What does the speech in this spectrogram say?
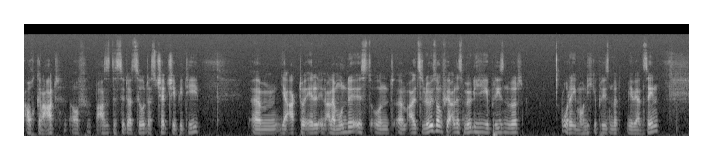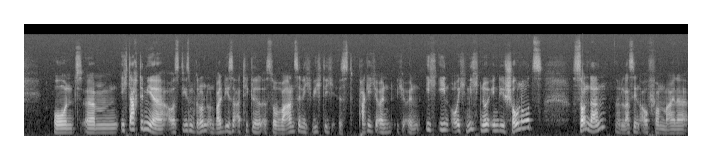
auch gerade auf Basis der Situation, dass ChatGPT ähm, ja aktuell in aller Munde ist und ähm, als Lösung für alles Mögliche gepriesen wird oder eben auch nicht gepriesen wird. Wir werden sehen. Und ähm, ich dachte mir, aus diesem Grund und weil dieser Artikel so wahnsinnig wichtig ist, packe ich, ein, ich, ein, ich ihn euch nicht nur in die Show Notes, sondern lasse ihn auch von meiner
